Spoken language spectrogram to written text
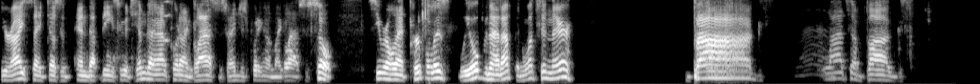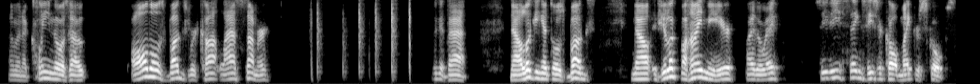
your eyesight doesn't end up being so good. I have to put on glasses, so I'm just putting on my glasses. So, see where all that purple is? We open that up, and what's in there? Bugs. Lots of bugs. I'm going to clean those out. All those bugs were caught last summer. Look at that. Now, looking at those bugs, now, if you look behind me here, by the way, see these things? These are called microscopes.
